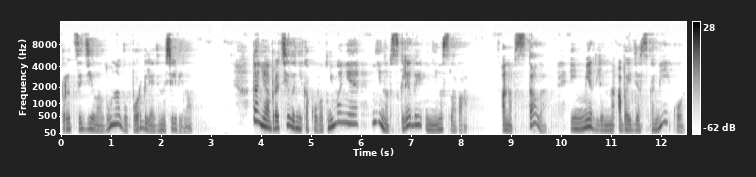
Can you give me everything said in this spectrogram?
процедила Луна в упор глядя на Сильвину. Та не обратила никакого внимания ни на взгляды, ни на слова. Она встала и медленно обойдя скамейку,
